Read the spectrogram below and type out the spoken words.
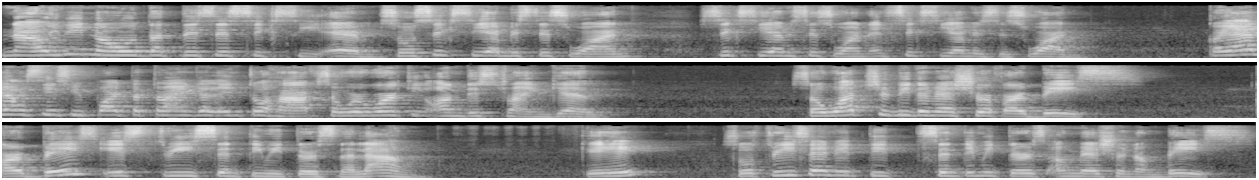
Now, we know that this is 6 cm. So 6 cm is this one, 6 cm is this one, and 6 cm is this one. Kaya lang, since we part the triangle into half, so we're working on this triangle. So what should be the measure of our base? Our base is 3 centimeters na lang. Okay? So 3 centimeters ang measure ng base.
